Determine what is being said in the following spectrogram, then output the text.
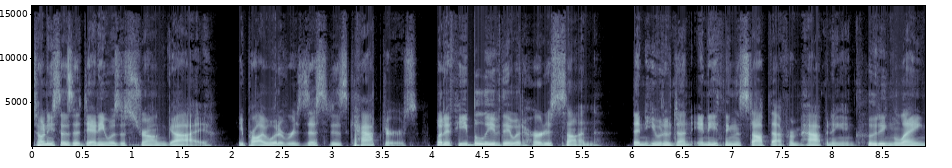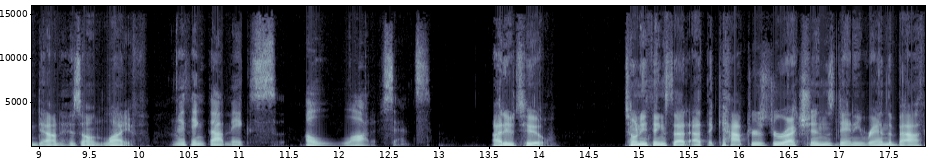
Tony says that Danny was a strong guy. He probably would have resisted his captors, but if he believed they would hurt his son, then he would have done anything to stop that from happening, including laying down his own life. I think that makes a lot of sense. I do too. Tony thinks that at the captor's directions, Danny ran the bath,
